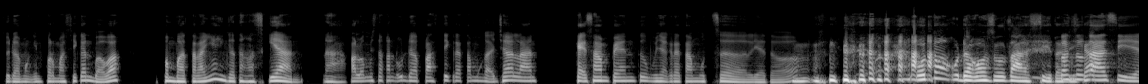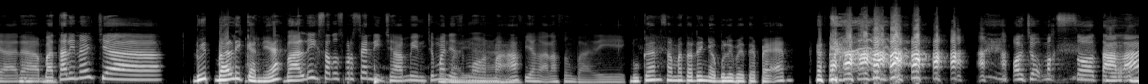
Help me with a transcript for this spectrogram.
sudah menginformasikan bahwa pembatalannya hingga tanggal sekian. Nah, kalau misalkan udah pasti keretamu nggak jalan, kayak sampean tuh punya kereta mutsel ya toh. Mm. Untung aku udah konsultasi tadi. Konsultasi ya. Nah, Mm. batalin aja. Duit balik kan ya? Balik 100% dijamin. Cuman ya Lumayan. mohon maaf ya nggak langsung balik. Bukan sama tadi nggak boleh BTPN. Ojo makso tala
